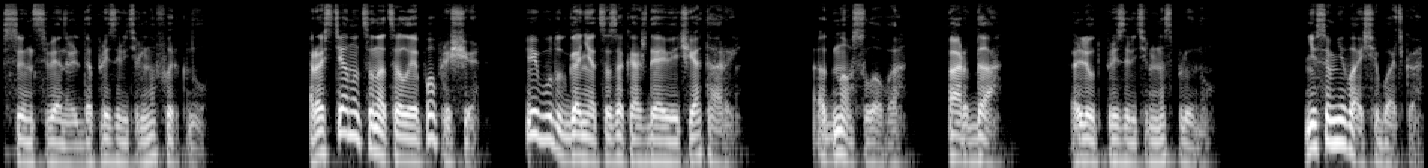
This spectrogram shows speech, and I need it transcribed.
Сын Свенельда презрительно фыркнул. «Растянутся на целое поприще и будут гоняться за каждой овечьей отарой. Одно слово — Орда». Люд презрительно сплюнул. «Не сомневайся, батька.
